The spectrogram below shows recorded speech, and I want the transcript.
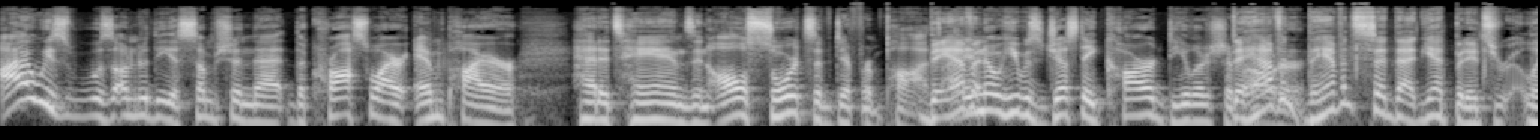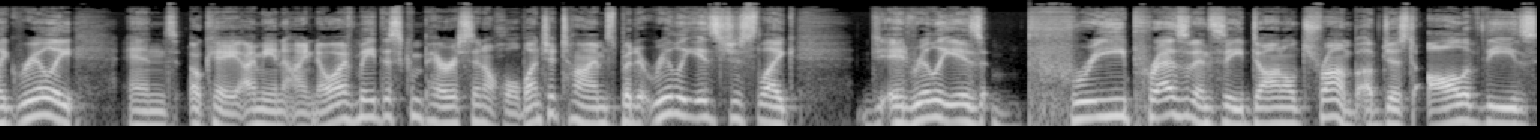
I always was under the assumption that the Crosswire empire had its hands in all sorts of different pots. They I haven't- didn't know he was just a car dealership. They owner. haven't they haven't said that yet, but it's like really and okay, I mean, I know I've made this comparison a whole bunch of times, but it really is just like it really is pre-presidency Donald Trump of just all of these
